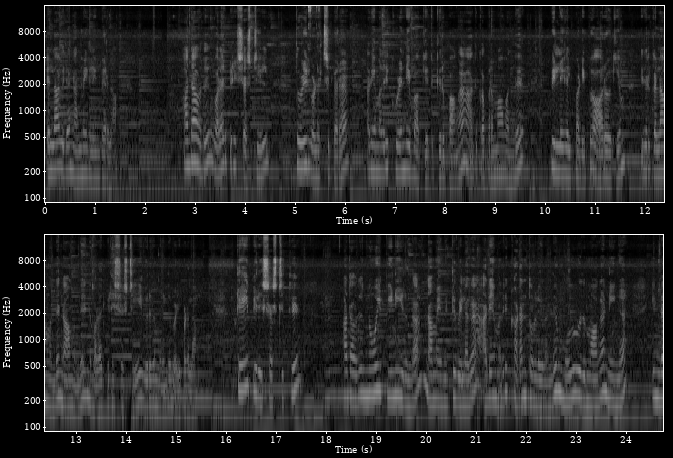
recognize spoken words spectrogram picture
எல்லாவித நன்மைகளையும் பெறலாம். அதாவது வளர்பிறை சஷ்டியில் தொழில் வளர்ச்சி பெற அதே மாதிரி குழந்தை பாக்கியத்துக்கு இருப்பாங்க. அதுக்கப்புறமா வந்து பிள்ளைகள் படிப்பு ஆரோக்கியம் இதற்கெல்லாம் வந்து நாம் வந்து இந்த வளர்பிறை சஷ்டியை விரதம் இருந்து வழிபடலாம். தேய்பிறை சஷ்டிக்கு அதாவது நோய் பிணி இருந்தால் நம்மை விட்டு விலக அதே மாதிரி கடன் தொல்லை வந்து முழுவதுமாக நீங்கள் இந்த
